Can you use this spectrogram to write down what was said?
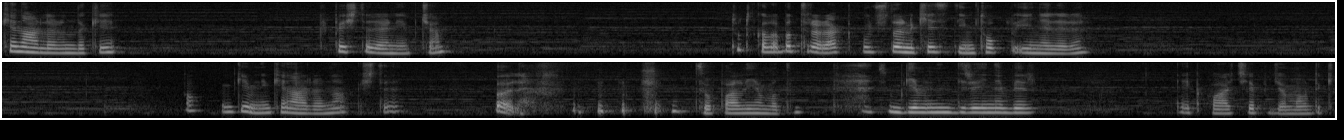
kenarlarındaki küpeştelerini yapacağım. Tutkala batırarak uçlarını kestiğim toplu iğneleri geminin kenarlarına işte böyle toparlayamadım. Şimdi geminin direğine bir ek parça yapacağım. Oradaki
